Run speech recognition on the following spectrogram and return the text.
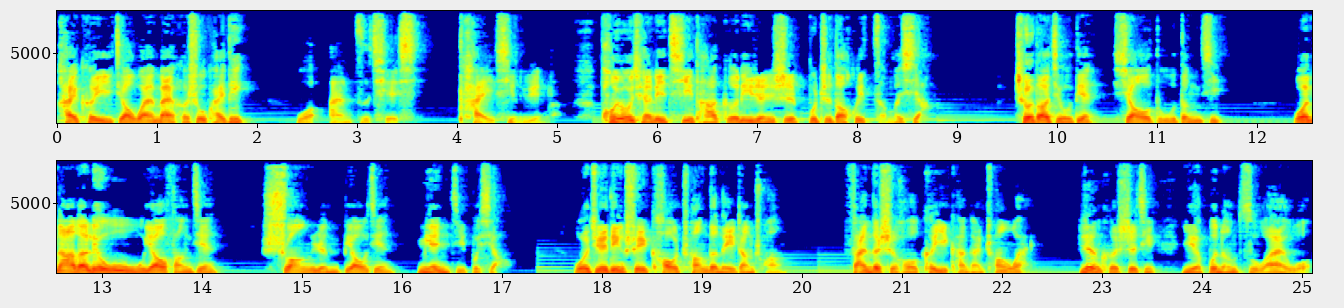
还可以叫外卖和收快递，我暗自窃喜，太幸运了。朋友圈里其他隔离人士不知道会怎么想。车到酒店消毒登记，我拿了六五五幺房间，双人标间。面积不小，我决定睡靠窗的那张床，烦的时候可以看看窗外，任何事情也不能阻碍我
